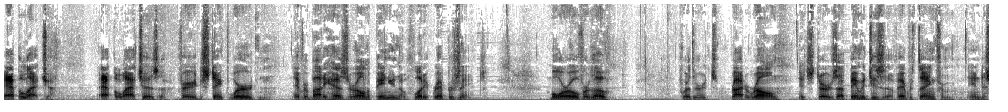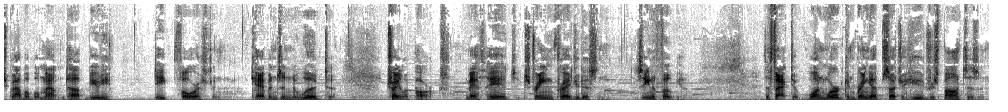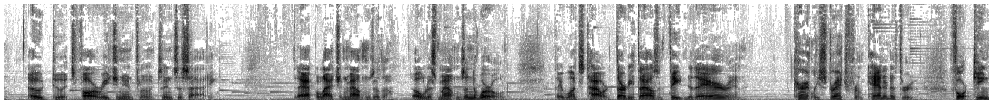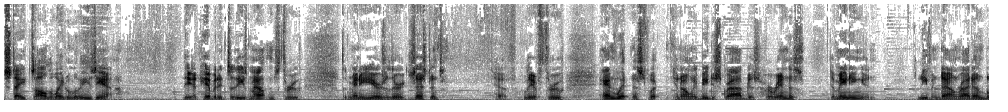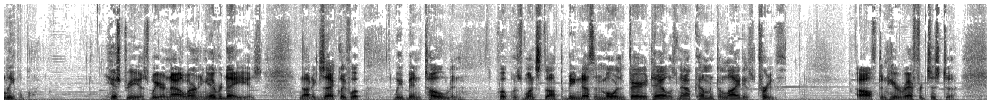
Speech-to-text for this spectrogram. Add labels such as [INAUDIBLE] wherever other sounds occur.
Appalachia. Appalachia is a very distinct word, and everybody has their own opinion of what it represents. Moreover, though, whether it's right or wrong, it stirs up images of everything from indescribable mountaintop beauty, deep forest, and cabins in the wood to trailer parks, meth heads, extreme prejudice, and xenophobia. The fact that one word can bring up such a huge response is an ode to its far reaching influence in society. The Appalachian Mountains are the oldest mountains in the world. They once towered 30,000 feet into the air and currently stretch from Canada through 14 states all the way to Louisiana. The inhabitants of these mountains, through the many years of their existence, have lived through and witnessed what can only be described as horrendous, demeaning, and even downright unbelievable. History, as we are now learning every day, is not exactly what we've been told, and what was once thought to be nothing more than fairy tale is now coming to light as truth. I often hear references to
